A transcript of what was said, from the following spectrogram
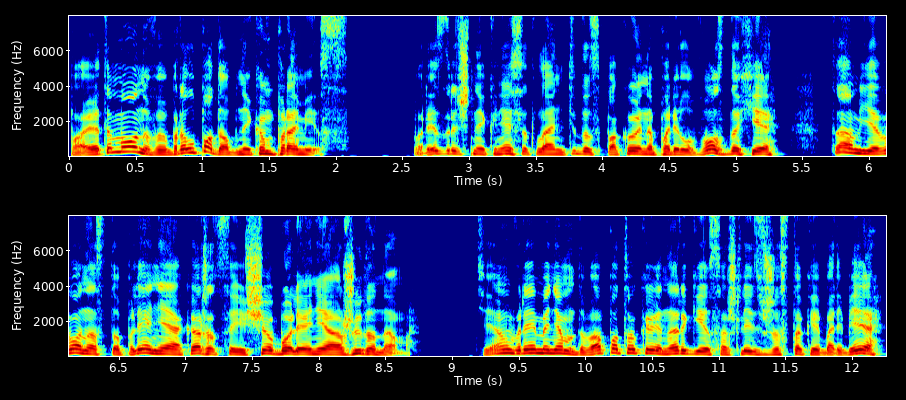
поэтому он выбрал подобный компромисс. Призрачный князь Атлантиды спокойно парил в воздухе, там его наступление окажется еще более неожиданным. Тем временем два потока энергии сошлись в жестокой борьбе.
